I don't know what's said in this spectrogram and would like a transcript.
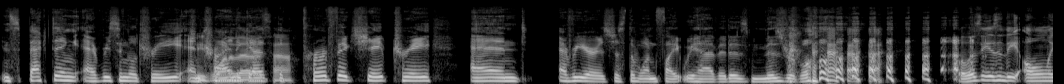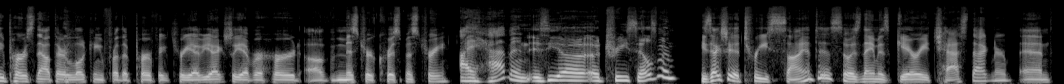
inspecting every single tree and She's trying to those, get huh? the perfect shaped tree. And every year it's just the one fight we have. It is miserable. well, Lizzie isn't the only person out there looking for the perfect tree. Have you actually ever heard of Mr. Christmas Tree? I haven't. Is he a, a tree salesman? He's actually a tree scientist. So his name is Gary Chastagner. And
